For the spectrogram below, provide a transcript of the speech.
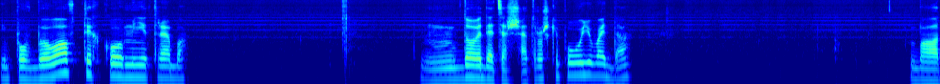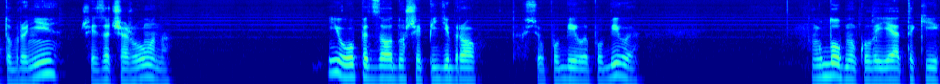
і повбивав тих, кого мені треба. Доведеться ще трошки повоювати, да? Багато броні, ще й зачарована. І опит заодно ще підібрав. Так, все, побіли, побіли. Удобно, коли є такі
